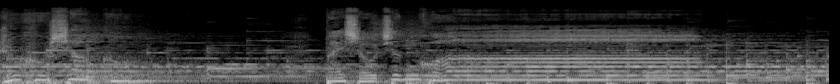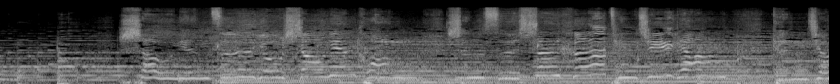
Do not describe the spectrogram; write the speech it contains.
如虎啸谷，百兽争荒。少年自由，少年狂。生死山河挺脊梁，将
